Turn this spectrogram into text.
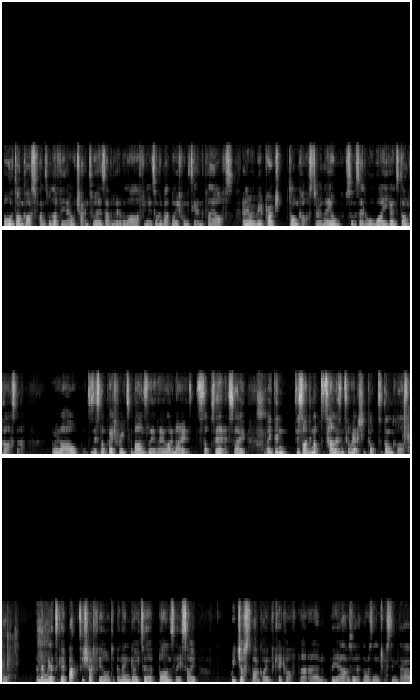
All the Doncaster fans were lovely. They were all chatting to us, having a bit of a laugh, you know, talking about both wanting to get in the playoffs. Anyway, we approached Doncaster and they all sort of said, Well, why are you going to Doncaster? And we were like, Oh, does this not go through to Barnsley? And they were like, No, it stops here. So they didn't decided not to tell us until we actually got to Doncaster and then we had to go back to Sheffield and then go to Barnsley. So we just about got in for kickoff, but um, but yeah, that was a that was an interesting day.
